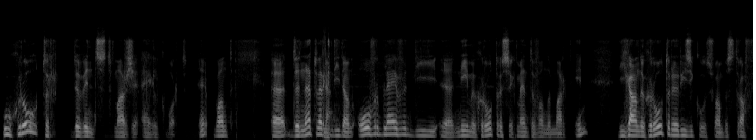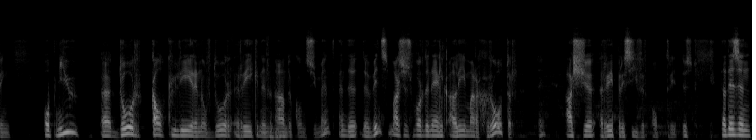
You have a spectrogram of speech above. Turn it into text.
hoe groter de winstmarge eigenlijk wordt. Hè. Want uh, de netwerken ja. die dan overblijven, die uh, nemen grotere segmenten van de markt in. Die gaan de grotere risico's van bestraffing opnieuw uh, doorcalculeren of doorrekenen -hmm. aan de consument. En de, de winstmarges worden eigenlijk alleen maar groter hè, als je repressiever optreedt. Dus dat is een,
